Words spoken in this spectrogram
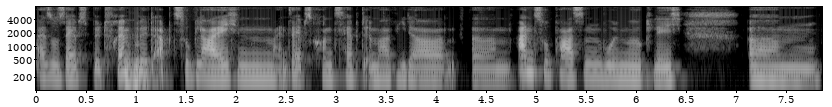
also Selbstbild, Fremdbild mhm. abzugleichen, mein Selbstkonzept immer wieder ähm, anzupassen, wohl möglich. Ähm,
